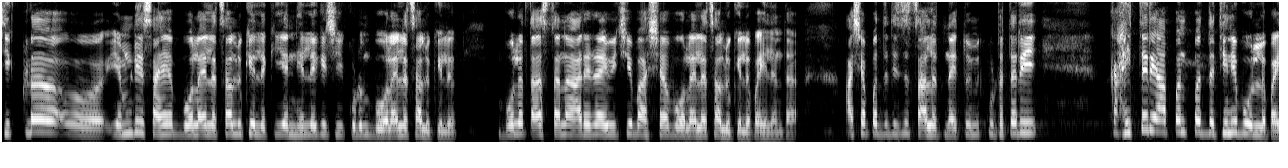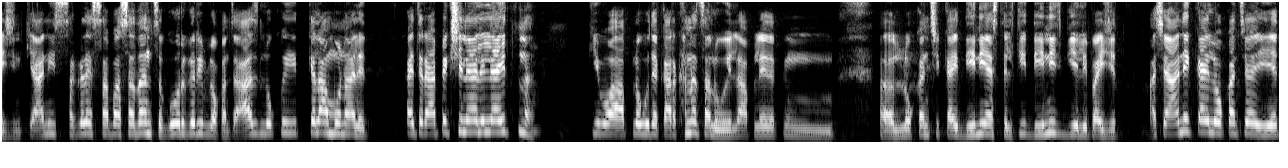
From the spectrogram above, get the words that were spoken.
तिकडं एम डी साहेब बोलायला चालू केलं की यांनी लगेच इकडून बोलायला चालू केलं. बोलत असताना अरे रावीची भाषा बोलायला चालू केलं पहिल्यांदा. अशा पद्धतीचं चालत नाही. तुम्ही कुठंतरी काहीतरी आपण पद्धतीने बोललं पाहिजे की आणि सगळ्या सभासदांचं गोरगरीब लोकांचं. आज लोक इतक्या लांबून आलेत. काहीतरी अपेक्षेने आलेल्या आहेत ना? किंवा आपलं उद्या कारखाना चालू होईल आपले अं, अं, लोकांची काही देणी असतील ती देणीच गेली पाहिजेत. अशा अनेक काही लोकांच्या येत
